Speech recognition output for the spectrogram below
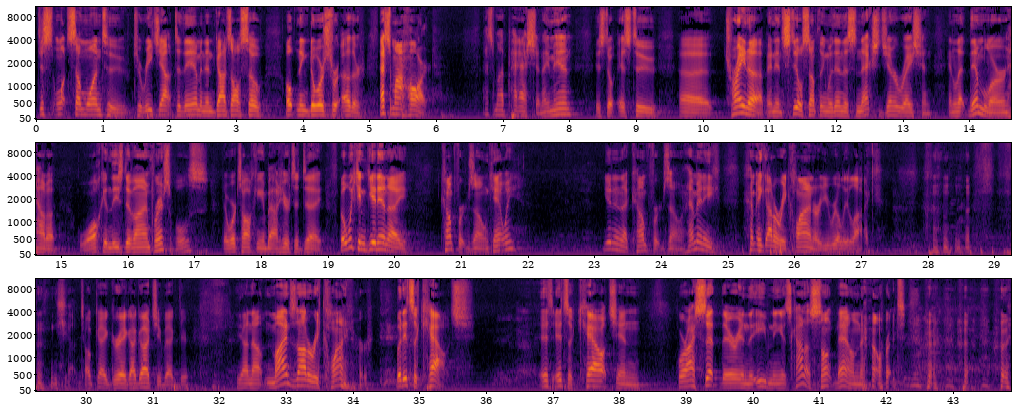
just want someone to to reach out to them, and then God's also opening doors for other. That's my heart. That's my passion. Amen. Is to is to uh, train up and instill something within this next generation and let them learn how to walk in these divine principles that we're talking about here today. But we can get in a comfort zone, can't we? Get in a comfort zone. How many how many got a recliner you really like? yeah, okay, Greg, I got you back there. Yeah, now mine's not a recliner, but it's a couch. It's, it's a couch, and where I sit there in the evening, it's kind of sunk down now, right?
